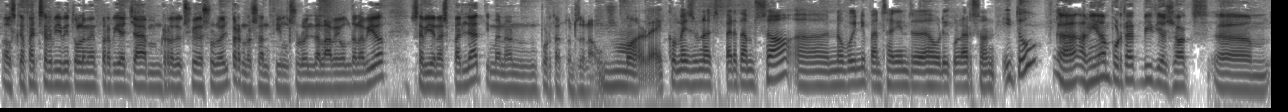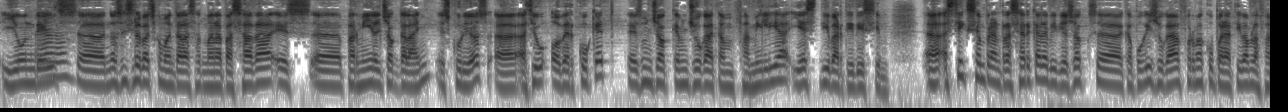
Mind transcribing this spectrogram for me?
els que faig servir habitualment per viatjar amb reducció de soroll, per no sentir el soroll de l'AVE o el de l'avió, s'havien espatllat i me n'han portat uns de nous. Molt bé. Com és un expert en so, eh, no vull ni pensar quins auriculars són. I tu? Uh, a mi m'han portat videojocs um, i un d'ells, uh, no sé si el vaig comentar la setmana passada, és uh, per mi el joc de l'any, és curiós, uh, es diu Overcooked, és un joc que hem jugat en família i és divertidíssim. Uh, estic sempre en recerca de videojocs uh, que pugui jugar de forma cooperativa amb la família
